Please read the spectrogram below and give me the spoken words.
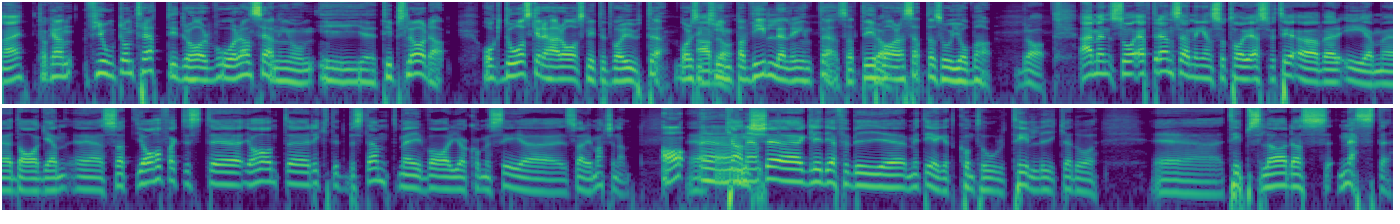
Nej, Klockan 14.30 drar våran sändning igång i eh, Tipslördag. Och då ska det här avsnittet vara ute, vare sig Ja. Kimpa vill eller inte. Så det är Bra. bara att sätta sig och jobba. Bra. Nej, men så efter den sändningen så tar ju SVT över EM-dagen. Eh, så att jag har faktiskt, eh, jag har inte riktigt bestämt mig var jag kommer se Sverige-matchen än. Ja, kanske glider jag förbi mitt eget kontor till lika då eh, Tipslördags näste.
